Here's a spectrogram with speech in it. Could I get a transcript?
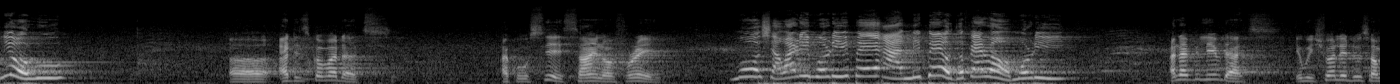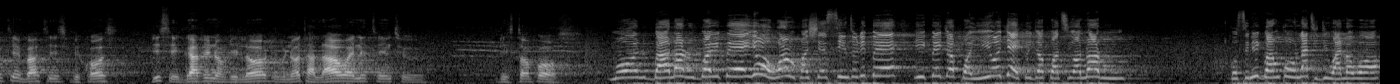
ní òru uh, I discovered that I could see a sign of rain, mo ṣàwárí mo rí pé àmì pé òjò fẹ́ rọ̀ mo rí i and I believe that He will surely do something about this because this is a gathering of the Lord. He will not allow anything to disturb us. mo gba ọlọ́run gbọ́ wípé yóò wá nǹkan ṣe sí i nítorí pé ìpéjọpọ̀ yìí ó jẹ́ ìpéjọpọ̀ ti ọlọ́run kò sì ní gbọ́nkóhun láti dí wa lọ́wọ́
